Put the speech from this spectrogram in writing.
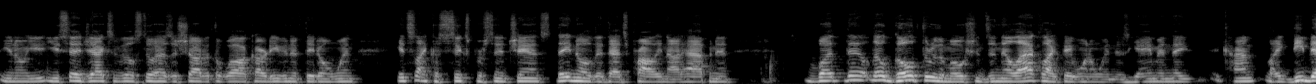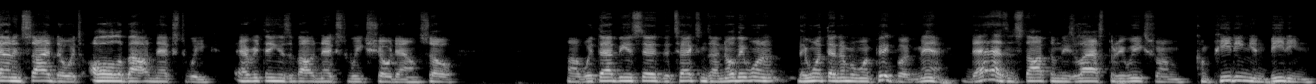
you know, you, you said Jacksonville still has a shot at the wild card, even if they don't win. It's like a 6% chance. They know that that's probably not happening, but they'll, they'll go through the motions and they'll act like they want to win this game. And they kind of like deep down inside, though, it's all about next week. Everything is about next week's showdown. So, uh, with that being said, the Texans, I know they want to, they want that number one pick, but man, that hasn't stopped them these last three weeks from competing and beating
